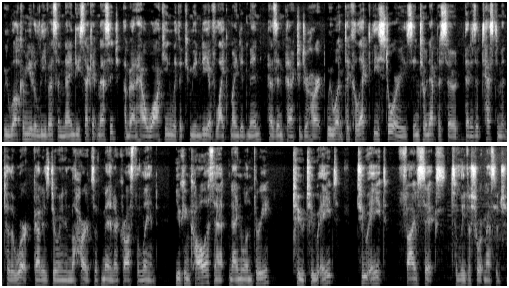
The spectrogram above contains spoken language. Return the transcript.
We welcome you to leave us a 90 second message about how walking with a community of like minded men has impacted your heart. We want to collect these stories into an episode that is a testament to the work God is doing in the hearts of men across the land. You can call us at 913 228 2856 to leave a short message.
